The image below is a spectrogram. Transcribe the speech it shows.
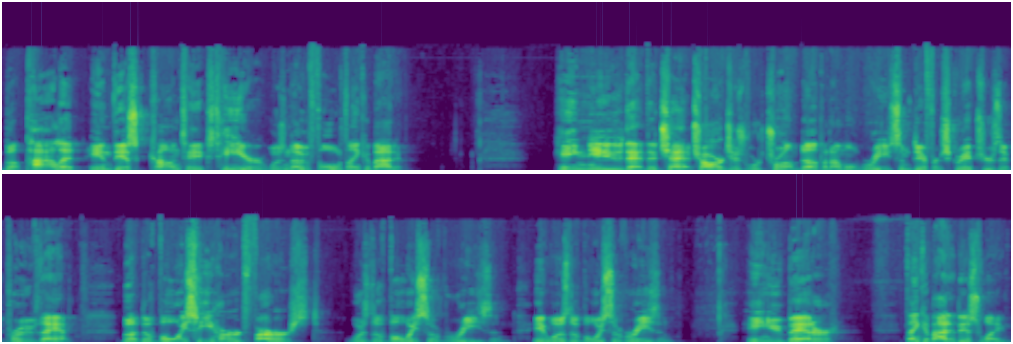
But Pilate, in this context here, was no fool. Think about it. He knew that the cha- charges were trumped up, and I'm going to read some different scriptures that prove that. But the voice he heard first was the voice of reason. It was the voice of reason. He knew better. Think about it this way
